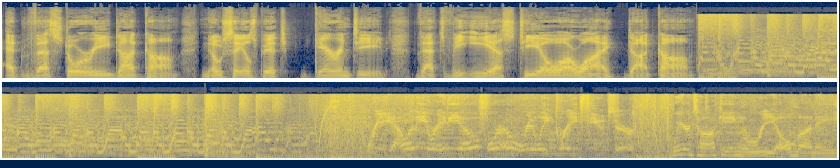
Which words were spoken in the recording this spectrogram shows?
at vestory.com. No sales pitch guaranteed. That's V E S T O R Y.com. Reality radio for a really great future. We're talking real money.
